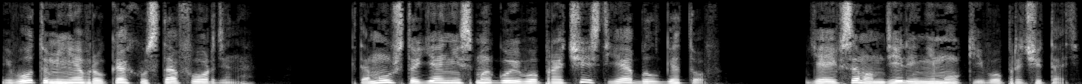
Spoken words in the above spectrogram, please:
И вот у меня в руках устав ордена. К тому, что я не смогу его прочесть, я был готов. Я и в самом деле не мог его прочитать.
